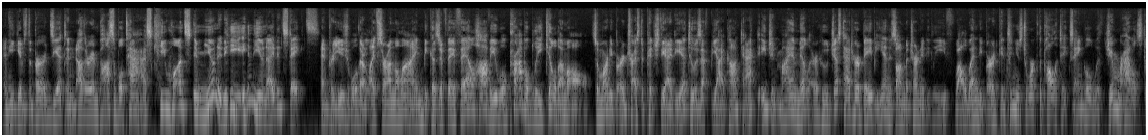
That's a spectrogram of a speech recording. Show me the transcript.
And he gives the Byrdes yet another impossible task. He wants immunity in the United States. And per usual, their lives are on the line because if they fail, Javi will probably kill them all. So Marty Byrde tries to pitch the idea to his FBI contact, Agent Maya Miller, who just had her baby and is on maternity leave, while Wendy Byrde continues to work the politics angle with Jim Rattelsdorf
